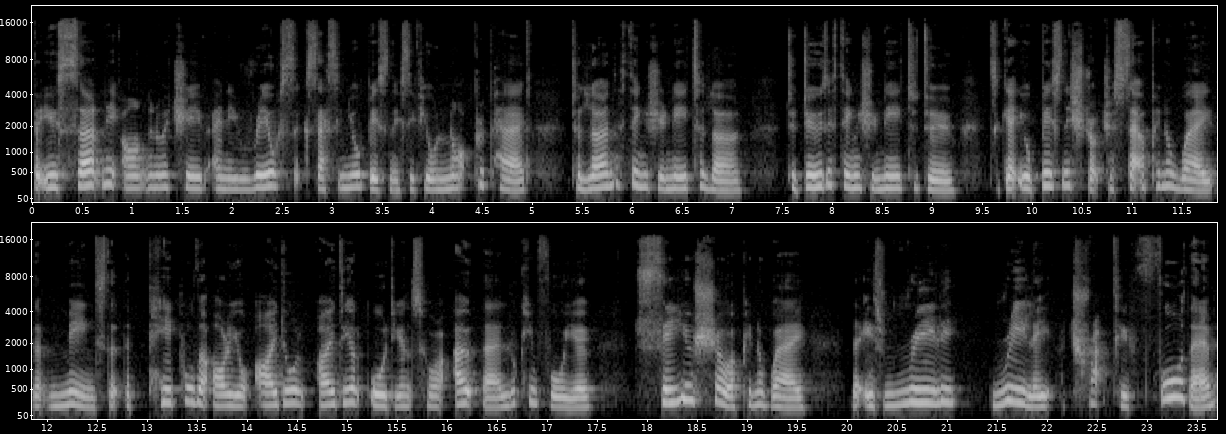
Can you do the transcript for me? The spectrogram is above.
but you certainly aren't going to achieve any real success in your business if you're not prepared to learn the things you need to learn, to do the things you need to do, to get your business structure set up in a way that means that the people that are your ideal, ideal audience who are out there looking for you see you show up in a way that is really, really attractive for them,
